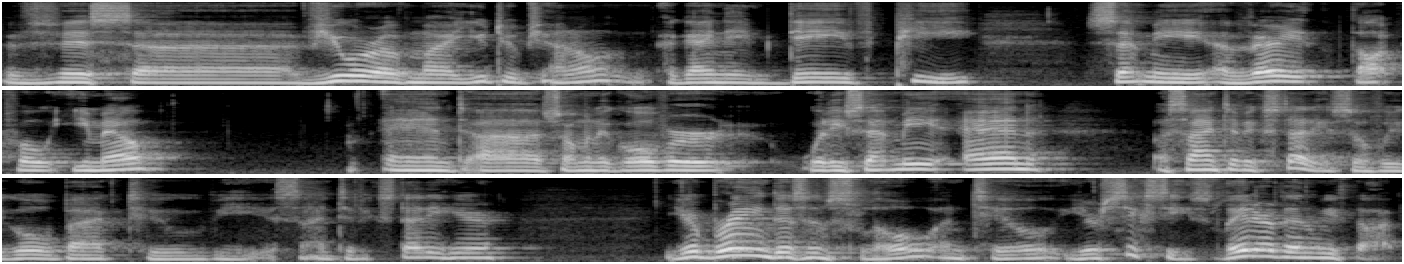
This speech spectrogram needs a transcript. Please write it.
this uh, viewer of my YouTube channel, a guy named Dave P, sent me a very thoughtful email. And uh, so I'm going to go over what he sent me and a scientific study. So if we go back to the scientific study here, your brain doesn't slow until your 60s, later than we thought.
